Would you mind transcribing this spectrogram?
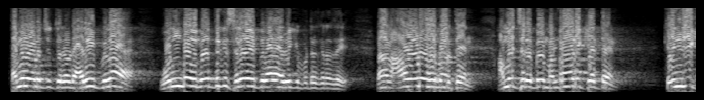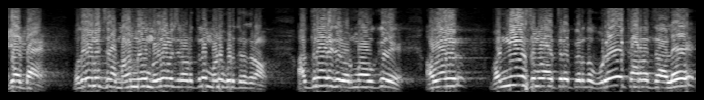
தமிழ் வளர்ச்சித்துறையுடைய அறிவிப்பில் ஒன்பது பேர்த்துக்கு சிலை வைப்பதாக அறிவிக்கப்பட்டிருக்கிறது. நான் அவரோடு எதிர்பார்த்தேன். அமைச்சரை போய் மன்றாடி கேட்டேன். கெஞ்சி கேட்டேன். முதலமைச்சர் மாண்புமிகு முதலமைச்சர் இடத்துல மனு கொடுத்திருக்கிறோம். அத்னாரிசர் வர்மாவுக்கு அவர் வன்னியர் சமுதாயத்தில் பிறந்த ஒரே காரணத்தினாலே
